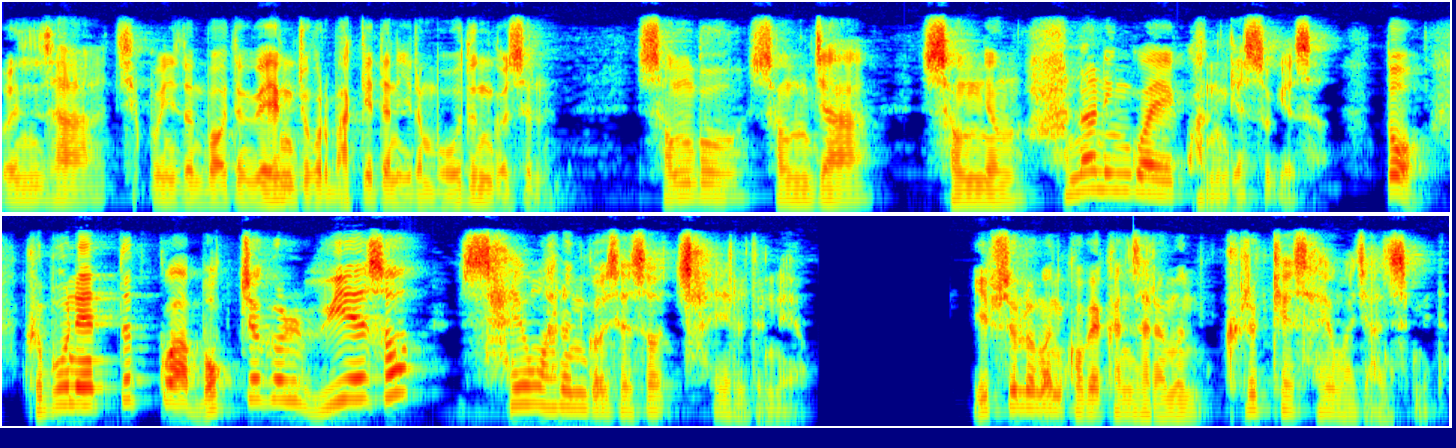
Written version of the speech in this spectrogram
은사, 직분이든 뭐든 외형적으로 맡게 되는 이런 모든 것을 성부, 성자, 성령 하나님과의 관계 속에서 또 그분의 뜻과 목적을 위해서 사용하는 것에서 차이를 드네요. 입술로만 고백한 사람은 그렇게 사용하지 않습니다.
